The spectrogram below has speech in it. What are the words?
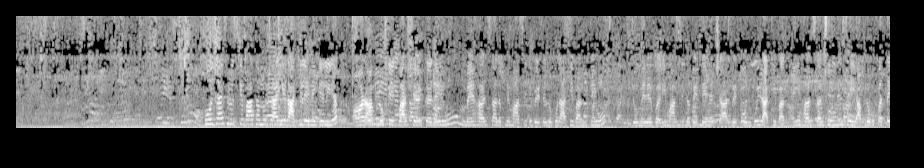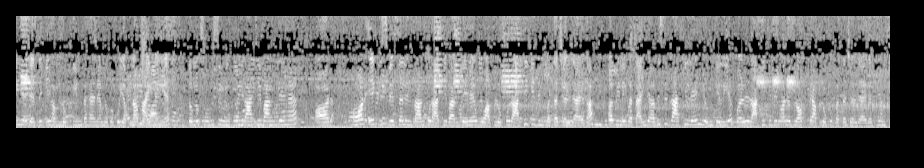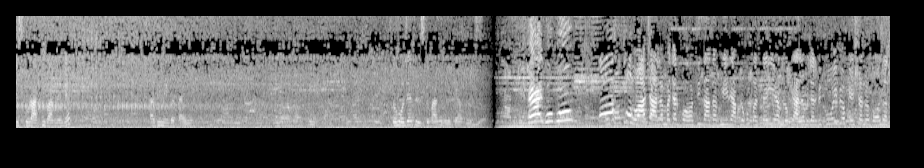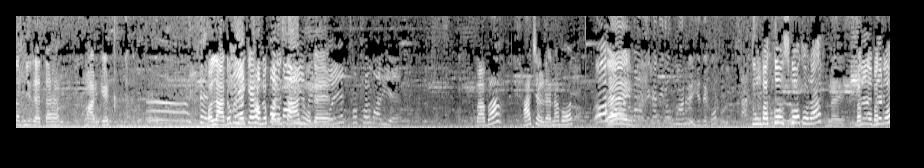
हो जाए, फिर उसके बाद हम लोग जाएँगे राखी लेने के लिए। और आप लोग को एक बार शेयर कर रही हूँ, मैं हर साल अपने मासी के बेटे लोग को राखी बांधती हूँ। जो मेरे बड़ी मासी का बेटे हैं, चार बेटे, उनको ही राखी बांधती हूँ। हर साल छोटे से ही, आप लोग को पता ही है, जैसे कि हम लोग तीन बहन है, हम लोग का को कोई अपना भाई नहीं है तो हम लोग शुरू से उनको ही राखी बांधते हैं। और और एक स्पेशल इंसान को राखी बांधते हैं, वो आप लोग को राखी के दिन पता चल जाएगा। अभी नहीं बताएँगे, अभी सिर्फ़ राखी लेंगे उनके लिए, पर राखी के दिन वाले ब्लॉग पे आप लोग को पता चल जाएगा कि हम किसको राखी बांधेंगे। अभी नहीं बताएँगे। तो हो जाए फिर उसके बाद मिलते आप लोग आज आलम बाज़ार बहुत ही ज़्यादा भीड़ है। आप लोग को पता ही है हम लोग के आलम बाज़ार भी कोई भी ओकेशन में बहुत ज़्यादा भीड़ रहता है मार्केट और लाडो को लेके हम लोग परेशान हो गए मारी है। बाबा हाथ चल रहा है ना बहुत? मार रही है देखो तुम बक्को उसको थोड़ा। नहीं। बक्को बक्को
